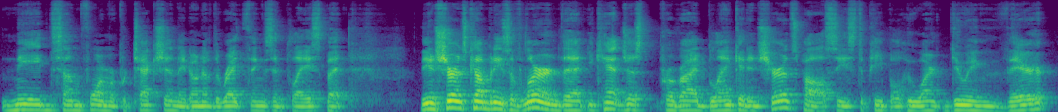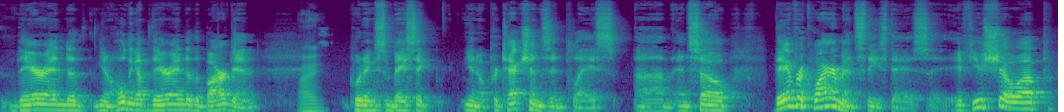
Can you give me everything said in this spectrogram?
need some form of protection. They don't have the right things in place, but the insurance companies have learned that you can't just provide blanket insurance policies to people who aren't doing their their end of you know holding up their end of the bargain, right? Putting some basic you know protections in place, um, and so they have requirements these days. If you show up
